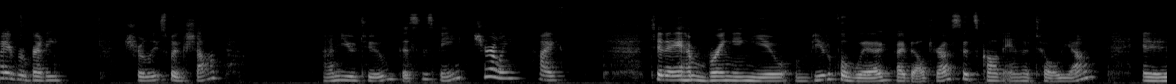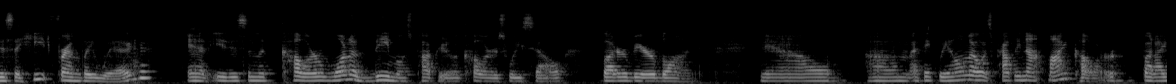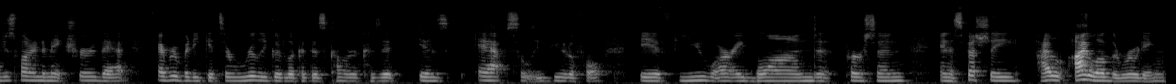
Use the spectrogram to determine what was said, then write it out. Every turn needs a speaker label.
Speaker 1: Hi everybody, Shirley's Wig Shoppe on YouTube. This is me, Shirley. Hi. Today I'm bringing you a beautiful wig by Belle Tress. It's called Anatolia and it is a heat-friendly wig and it is in the color, one of the most popular colors we sell, Butterbeer Blonde. Now, um, think we all know it's probably not my color, but I just wanted to make sure that everybody gets a really good look at this color because it is absolutely beautiful. If you are a blonde person, and especially, I, I love the rooting,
